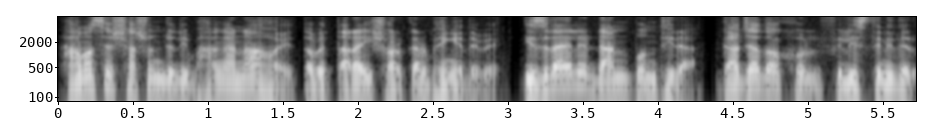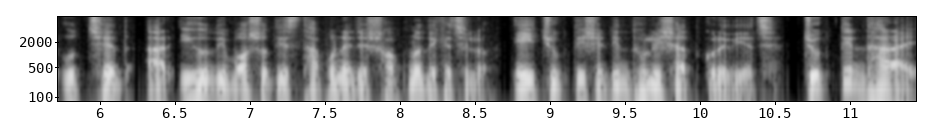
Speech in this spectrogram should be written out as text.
হামাসের শাসন যদি ভাঙা না হয় তবে তারাই সরকার ভেঙে দেবে। ইসরায়েলের ডানপন্থীরা গাজা দখল ফিলিস্তিনিদের উচ্ছেদ আর ইহুদি বসতি স্থাপনে যে স্বপ্ন দেখেছিল, এই চুক্তি সেটি ধূলিসাৎ করে দিয়েছে। চুক্তির ধারায়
